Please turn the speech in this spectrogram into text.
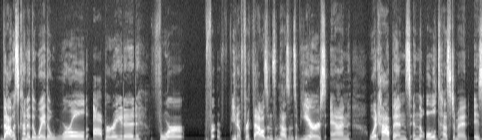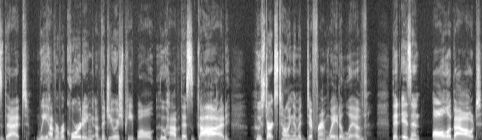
that was kind of the way the world operated for for you know for thousands and thousands of years and what happens in the Old Testament is that we have a recording of the Jewish people who have this God who starts telling them a different way to live that isn't all about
